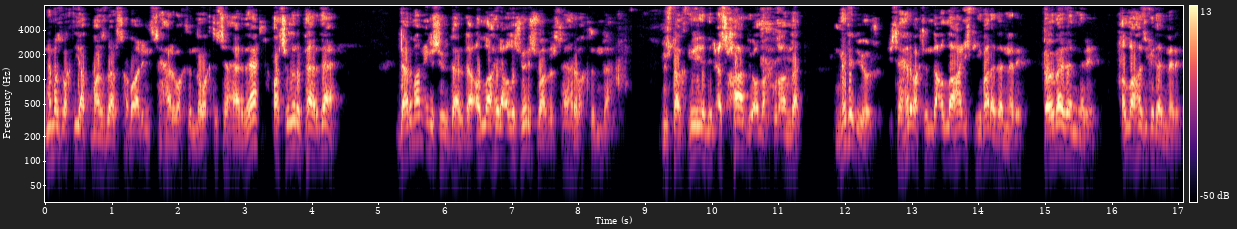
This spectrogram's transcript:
namaz vakti yatmazlar sabahleyin seher vaktinde. Vakti seherde açılır perde. Derman ilişir derde. Allah ile alışveriş vardır seher vaktinde. Müstakfiye bil eshar diyor Allah Kur'an'da. Ne de diyor? Seher vaktinde Allah'a istiğfar edenleri, tövbe edenleri, Allah'a zikredenleri.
